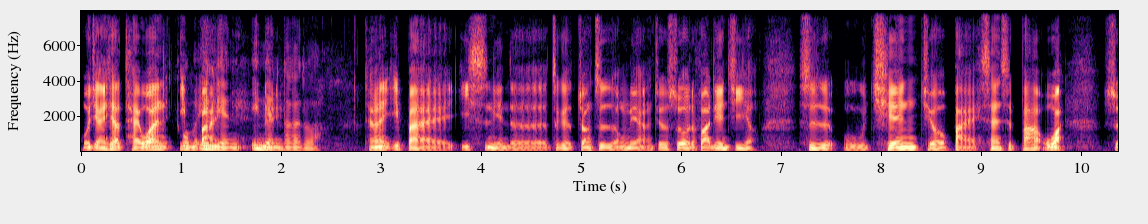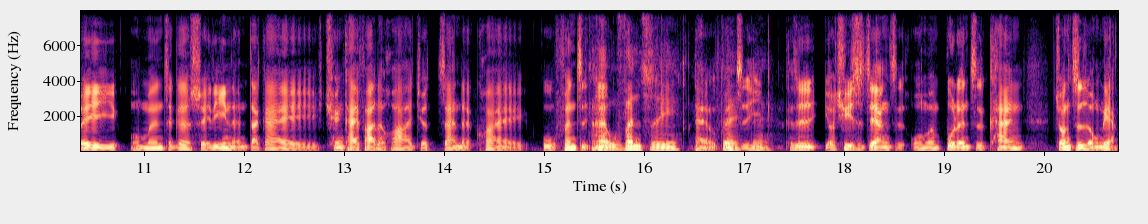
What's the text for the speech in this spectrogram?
我讲一下台湾一百一年一年大概多少？台湾一百一十年的这个装置容量，就是所有的发电机哦，是五千九百三十八万。所以，我们这个水力能大概全开发的话，就占了快五分之一，大概五分之一，大概五分之一。可是有趣是这样子，我们不能只看装置容量，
